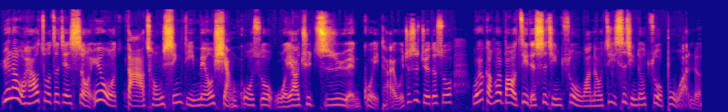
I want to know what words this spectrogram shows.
原来我还要做这件事哦，因为我打从心底没有想过说我要去支援柜台，我就是觉得说我要赶快把我自己的事情做完了，我自己事情都做不完了。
